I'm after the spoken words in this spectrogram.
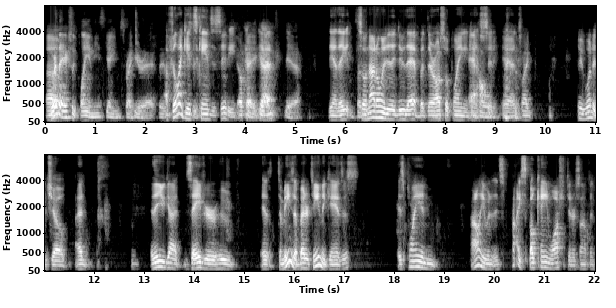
Where are Uh, they actually playing these games right here at? I feel like it's Kansas City. Okay, yeah, yeah. Yeah, they. So So- not only do they do that, but they're also playing in Kansas. City. Yeah, it's like, dude, what a joke. I, and then you got Xavier, who is to me is a better team than Kansas, is playing. I don't even. It's probably Spokane, Washington, or something.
